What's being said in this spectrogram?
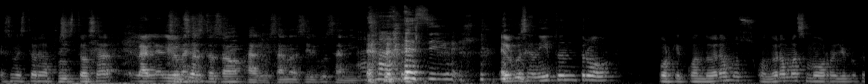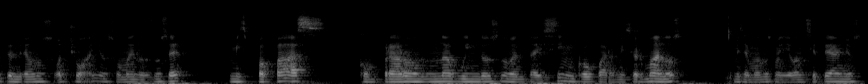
es una historia chistosa. La- la- el Suena gusan- chistoso al gusano decir gusanito. Ajá, sí, güey. el gusanito entró porque cuando éramos, cuando era más morro, yo creo que tendría unos 8 años o menos, no sé, mis papás compraron una Windows 95 para mis hermanos, mis hermanos me llevan 7 años,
